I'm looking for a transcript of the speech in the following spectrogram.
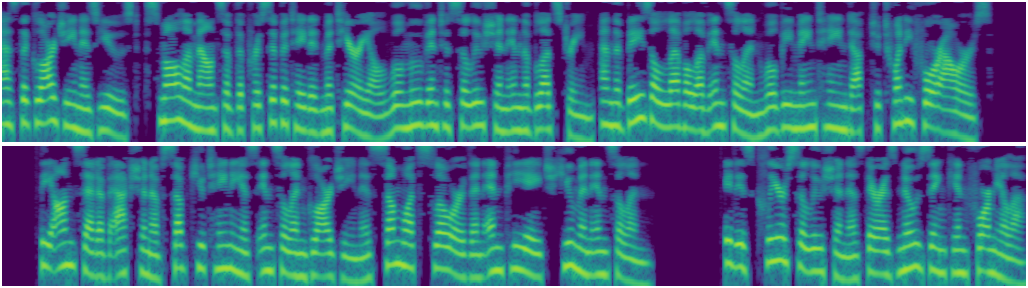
As the glargine is used, small amounts of the precipitated material will move into solution in the bloodstream, and the basal level of insulin will be maintained up to 24 hours. The onset of action of subcutaneous insulin glargine is somewhat slower than NPH human insulin. It is clear solution as there is no zinc in formula.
